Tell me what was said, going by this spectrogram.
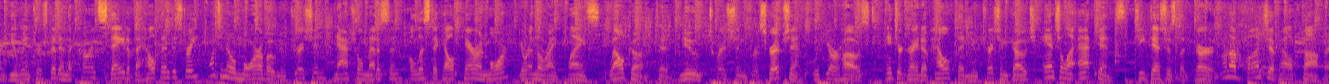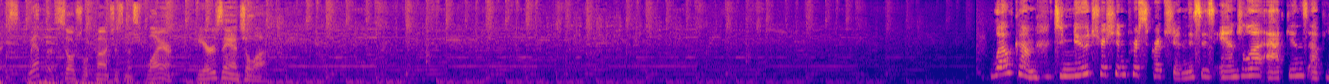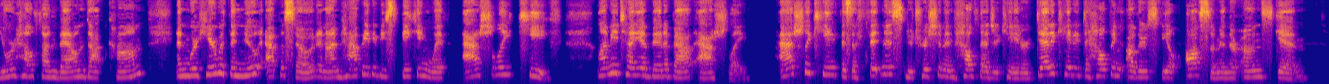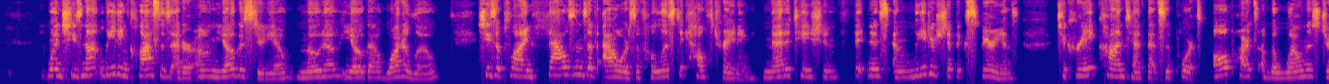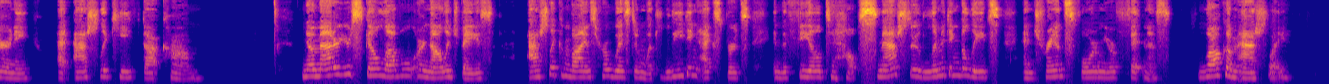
Are you interested in the current state of the health industry? Want to know more about nutrition, natural medicine, holistic healthcare, and more? You're in the right place. Welcome to Nutrition Prescription with your host, integrative health and nutrition coach Angela Atkins. She dishes the dirt on a bunch of health topics with a social consciousness flair. Here's Angela. Welcome to Nutrition Prescription. This is Angela Atkins of YourHealthUnbound.com, and we're here with a new episode, and I'm happy to be speaking with Ashley Keefe. Let me tell you a bit about Ashley. Ashley Keefe is a fitness, nutrition, and health educator dedicated to helping others feel awesome in their own skin. When she's not leading classes at her own yoga studio, Modo Yoga Waterloo, She's applying thousands of hours of holistic health training, meditation, fitness, and leadership experience to create content that supports all parts of the wellness journey at ashleykeefe.com. No matter your skill level or knowledge base, Ashley combines her wisdom with leading experts in the field to help smash through limiting beliefs and transform your fitness. Welcome, Ashley.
